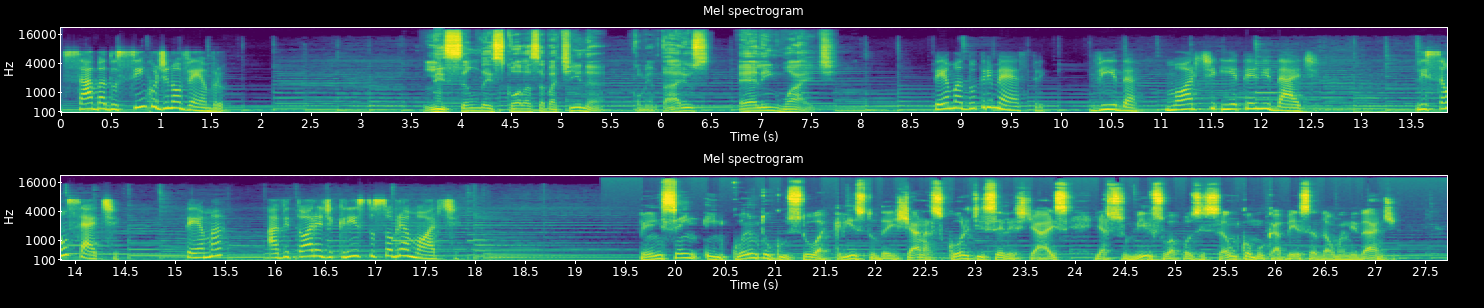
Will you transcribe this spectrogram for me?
Sábado 5 de novembro. Lição da Escola Sabatina. Comentários: Ellen White. Tema do trimestre: Vida, Morte e Eternidade. Lição 7. Tema: A vitória de Cristo sobre a morte. Pensem em quanto custou a Cristo deixar as cortes celestiais e assumir sua posição como cabeça da humanidade.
